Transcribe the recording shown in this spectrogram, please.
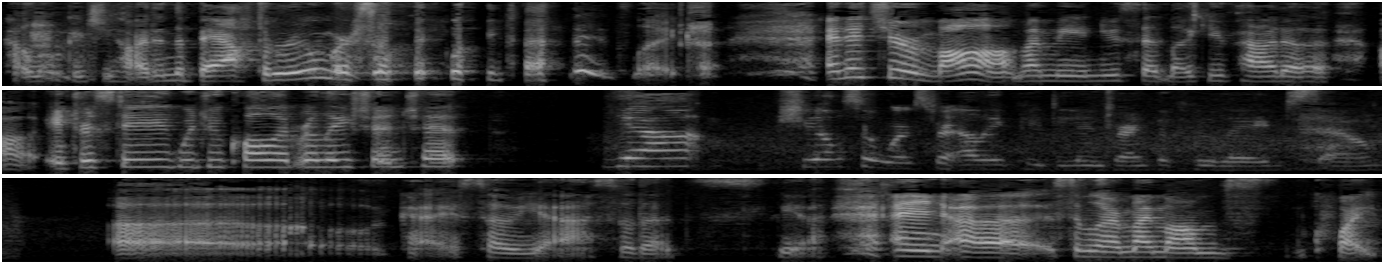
how long can she hide in the bathroom or something like that? It's like, and it's your mom. I mean, you said like you've had a uh, interesting, would you call it, relationship? Yeah, she also works for LAPD and drank the Kool Aid, so. Uh, okay, so yeah, so that's yeah, and uh, similar. My mom's quite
